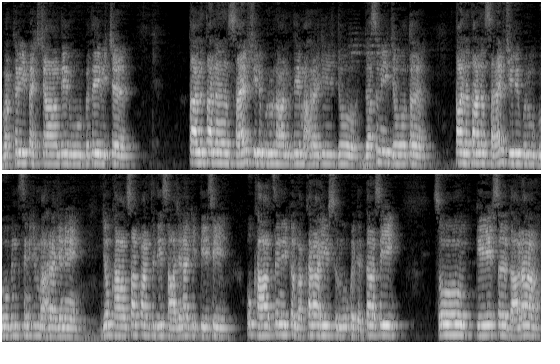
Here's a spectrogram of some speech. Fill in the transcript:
ਵੱਖਰੀ ਪਹਿਚਾਣ ਦੇ ਰੂਪ ਦੇ ਵਿੱਚ ਤਨ ਤਨ ਸਾਹਿਬ ਸ੍ਰੀ ਗੁਰੂ ਨਾਨਕ ਦੇਵ ਮਹਾਰਾਜ ਜੀ, ਜੋ ਦਸਵੀਂ ਜੋਤ ਤਨ ਤਨ ਸਾਹਿਬ ਸ੍ਰੀ ਗੁਰੂ ਗੋਬਿੰਦ ਸਿੰਘ ਜੀ ਮਹਾਰਾਜ ਨੇ ਜੋ ਖਾਲਸਾ ਪੰਥ ਦੀ ਸਾਜਨਾ ਕੀਤੀ ਸੀ, ਉਹ ਖਾਲਸੇ ਨੂੰ ਇੱਕ ਵੱਖਰਾ ਹੀ ਸਰੂਪ ਦਿੱਤਾ ਸੀ। ਸੋ ਕੇਸ ਦਾੜਾ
